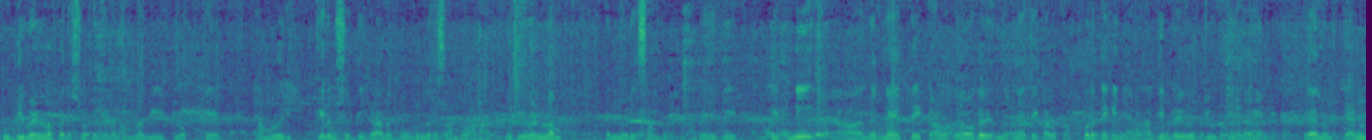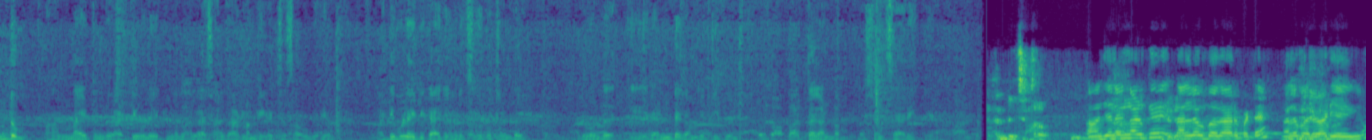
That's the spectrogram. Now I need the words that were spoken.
കുടിവെള്ള പരിശോധനയാണ്. നമ്മുടെ വീട്ടിലൊക്കെ നമ്മൾ ഒരിക്കലും ശ്രദ്ധിക്കാതെ പോകുന്ന ഒരു സംഭവമാണ് ആ കുടിവെള്ളം എന്നൊരു സംഭവം. അപ്പോൾ എനിക്ക് കിഡ്നി നിർണയത്തെക്കാളൊക്കെ രോഗ നിർണയത്തെക്കാളൊക്കെ അപ്പുറത്തേക്ക് ഞാൻ ആദ്യം പ്രയോറിറ്റി കൊടുക്കുന്നതാണ് ഏതായാലും രണ്ടും നന്നായിട്ടുണ്ട്. അടിപൊളിയായിട്ടുണ്ട്. നല്ല സംഘടന മികച്ച സൗകര്യം. അടിപൊളിയായിട്ട് കാര്യങ്ങൾ ചെയ്തിട്ടുണ്ട്. അതുകൊണ്ട് ഈ രണ്ട് കമ്മിറ്റിക്കും കണ്ടം പ്രശംസ അറിയിക്കുകയാണ്. ജനങ്ങൾക്ക് നല്ല ഉപകാരപ്പെട്ട നല്ല പരിപാടിയായിരുന്നു.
